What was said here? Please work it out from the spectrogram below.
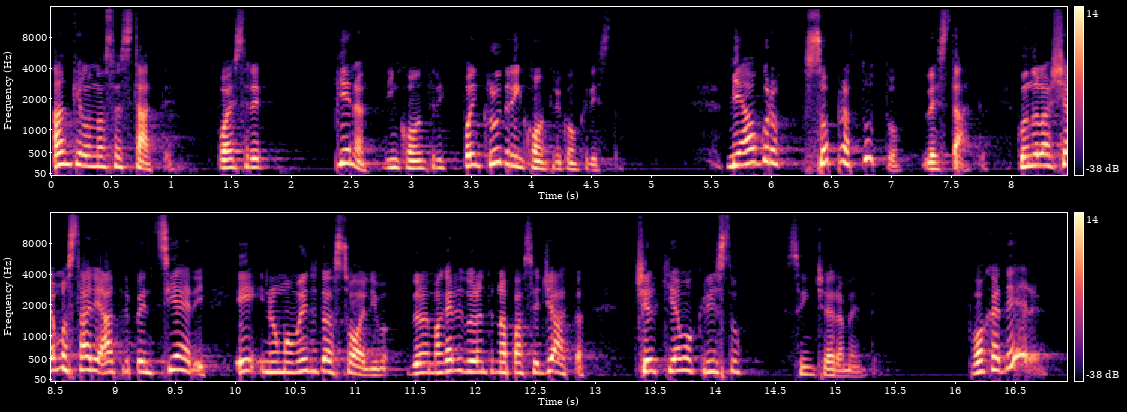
Anche la nostra estate può essere piena di incontri, può includere incontri con Cristo. Mi auguro soprattutto l'estate, quando lasciamo stare altri pensieri e in un momento da soli, magari durante una passeggiata, cerchiamo Cristo sinceramente. Può accadere.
